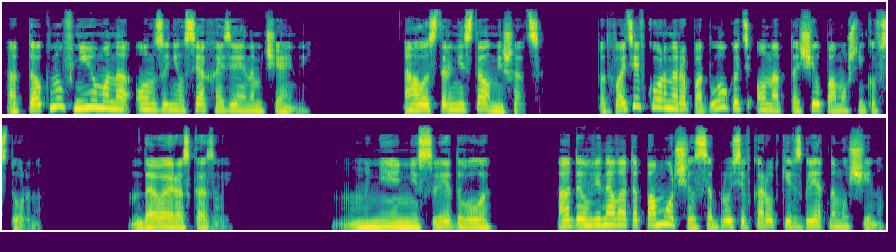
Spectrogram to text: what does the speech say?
Оттолкнув Ньюмана, он занялся хозяином чайной. Алластер не стал мешаться. Подхватив Корнера под локоть, он оттащил помощника в сторону. «Давай рассказывай». «Мне не следовало...» Адам виновато поморщился, бросив короткий взгляд на мужчину.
